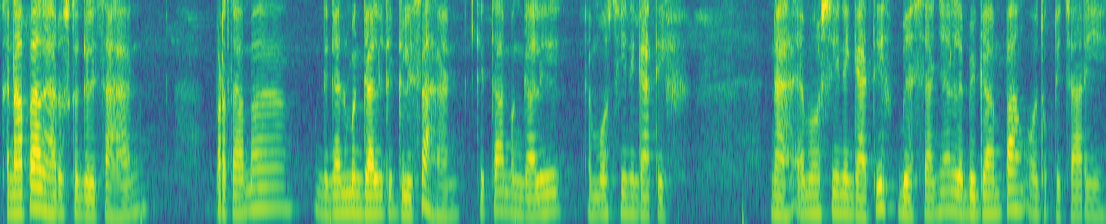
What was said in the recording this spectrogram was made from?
Kenapa harus kegelisahan? Pertama, dengan menggali kegelisahan, kita menggali emosi negatif. Nah, emosi negatif biasanya lebih gampang untuk dicari.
